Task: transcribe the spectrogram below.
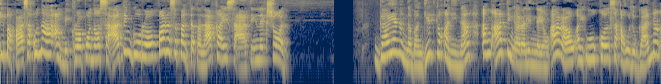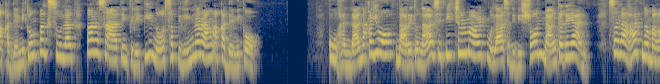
Ipapasa ko na ang mikropono sa ating guro para sa pagtatalakay sa ating leksyon. Gaya ng nabanggit ko kanina, ang ating aralin ngayong araw ay ukol sa kahulugan ng akademikong pagsulat para sa ating Filipino sa piling larang akademiko. Kung handa na kayo, narito na si Teacher Mark mula sa Dibisyon ng Cagayan. Sa lahat ng mga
